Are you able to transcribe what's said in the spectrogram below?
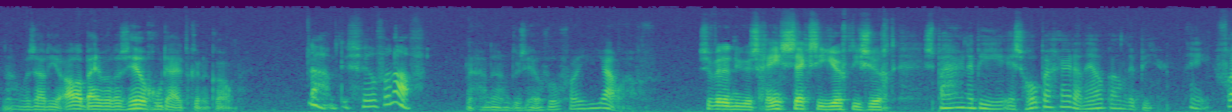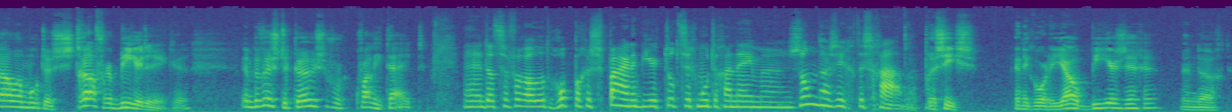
nou, we zouden hier allebei wel eens heel goed uit kunnen komen. Daar hangt dus veel van af. Nou, daar hangt dus heel veel van jou af. Ze willen nu eens geen sexy juf die zucht, Spaarne bier is hoppiger dan elk ander bier. Nee, vrouwen moeten straffer bier drinken. Een bewuste keuze voor kwaliteit. En dat ze vooral dat hoppige Spaarne bier tot zich moeten gaan nemen zonder zich te schamen. Precies. En ik hoorde jou bier zeggen en dacht,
